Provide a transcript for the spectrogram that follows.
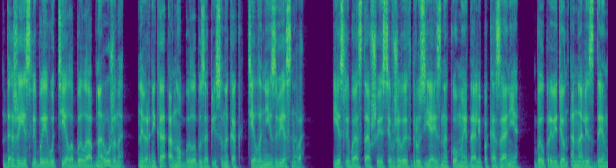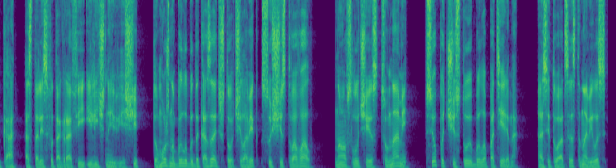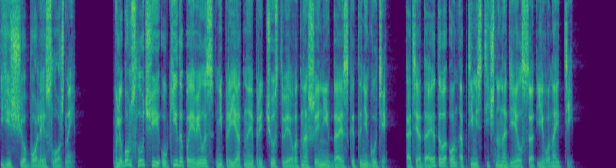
Даже если бы его тело было обнаружено, наверняка оно было бы записано как тело неизвестного. Если бы оставшиеся в живых друзья и знакомые дали показания, был проведен анализ ДНК, остались фотографии и личные вещи, то можно было бы доказать, что человек существовал. Но в случае с цунами все подчистую было потеряно, а ситуация становилась еще более сложной. В любом случае у Кида появилось неприятное предчувствие в отношении Дайска Танигути, хотя до этого он оптимистично надеялся его найти.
